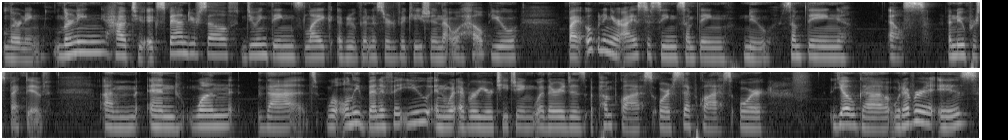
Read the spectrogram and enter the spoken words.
learning learning how to expand yourself doing things like a group fitness certification that will help you by opening your eyes to seeing something new something else a new perspective um, and one that will only benefit you in whatever you're teaching whether it is a pump class or a step class or yoga, whatever it is,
